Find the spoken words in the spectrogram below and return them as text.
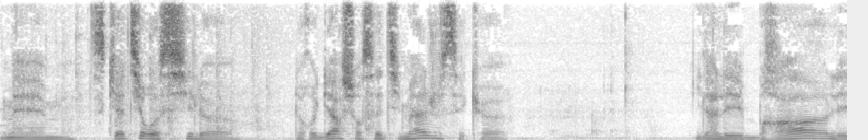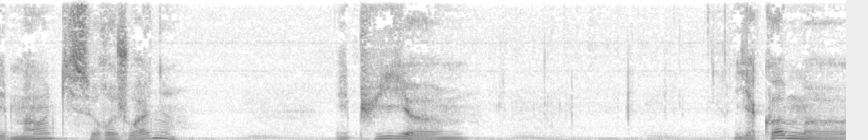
Mais ce qui attire aussi le, regard sur cette image, c'est que il a les bras, les mains qui se rejoignent. Et puis, euh, il y a comme euh,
